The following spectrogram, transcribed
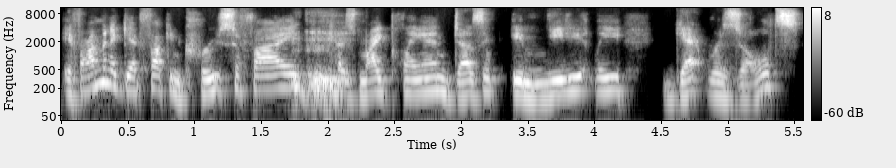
if I'm going to get fucking crucified because my plan doesn't immediately get results,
